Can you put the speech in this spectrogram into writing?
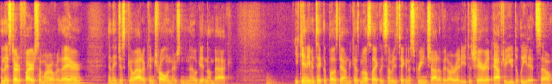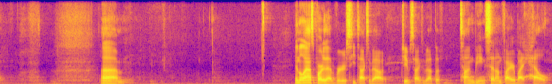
and they start a fire somewhere over there, and they just go out of control and there's no getting them back. You can't even take the post down because most likely somebody's taken a screenshot of it already to share it after you delete it. So, um, in the last part of that verse, he talks about, James talks about the tongue being set on fire by hell.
